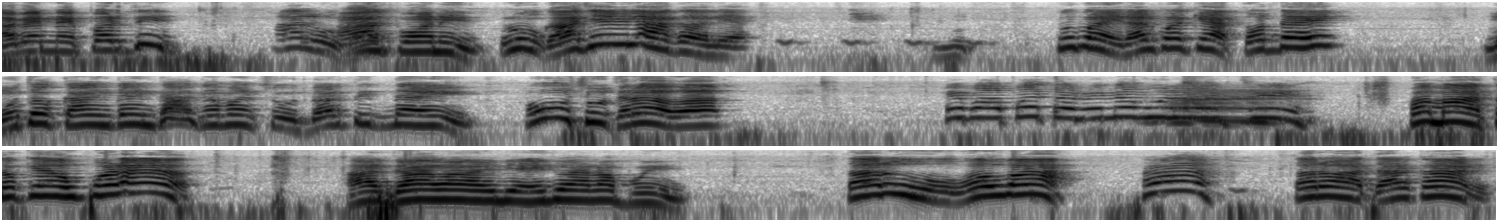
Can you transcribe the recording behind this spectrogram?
હવે નહીં પડતી. હાલું. હાલ પોની રૂંઘા જેવી લાગે લે. તું બૈરાન કોઈ કહેતો જ નહીં? હું તો કાંઈ કાંઈ થાકે પણ સુધરતી જ નહીં. હું સુધરા હવે એ બાપા તમે ના બોલો છે. પણ માં તો કેવું પડે? હા જા વા એ બેહી જો એના ભૂઈ. તારું વહુ બા. હા. તારો આધાર કાર્ડ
